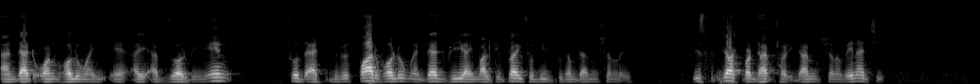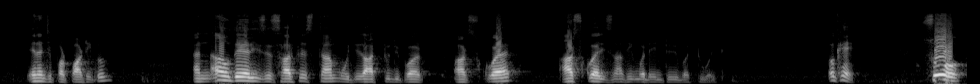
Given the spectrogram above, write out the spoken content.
and that one volume I, I absorb in n so that because per volume and that V I multiply so these become dimensionless. Is just sorry dimension of energy. Energy per particle. And now there is a surface term which is r to the power r square. R square is nothing but n to the power 2 by 3 okay. So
